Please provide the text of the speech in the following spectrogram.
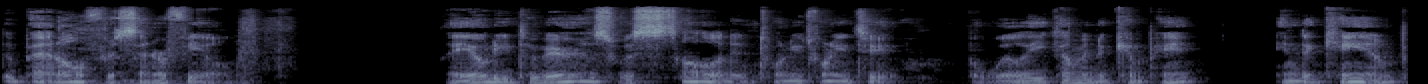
the battle for center field. Leody Taveras was solid in 2022, but will he come into into camp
